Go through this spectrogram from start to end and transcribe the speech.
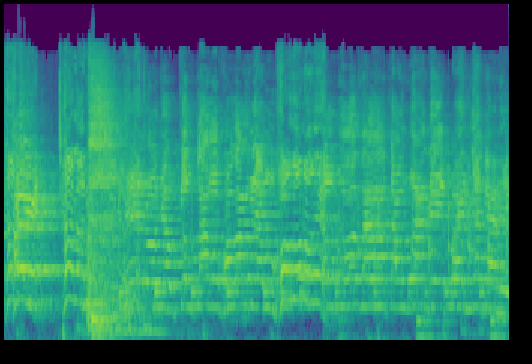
ထားထားလာမယ်ဘယ်တော့ကြောက်ကျုပ်သားကိုခေါ်သားလို့မရဘူးခေါ်တော့ပါလေကျုပ်ဘောသားတောင်ကနေပိုင်ရက်ကနေ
